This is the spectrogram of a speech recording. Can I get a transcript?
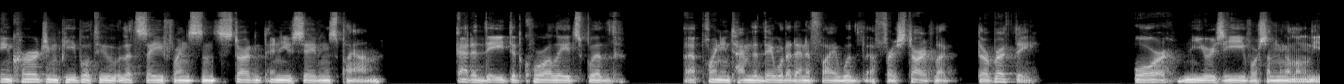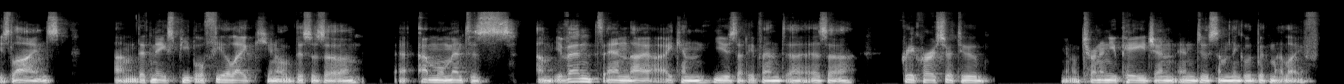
encouraging people to, let's say, for instance, start a new savings plan at a date that correlates with a point in time that they would identify with a fresh start, like their birthday or New Year's Eve or something along these lines. Um, that makes people feel like you know this is a a momentous um, event, and I, I, can use that event uh, as a precursor to you know turn a new page and and do something good with my life.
